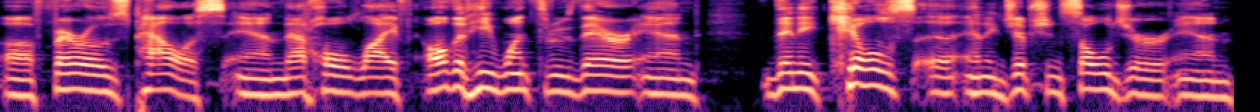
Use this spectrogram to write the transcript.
uh, Pharaoh's palace and that whole life, all that he went through there, and then he kills uh, an Egyptian soldier, and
